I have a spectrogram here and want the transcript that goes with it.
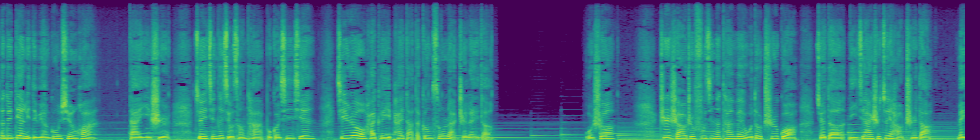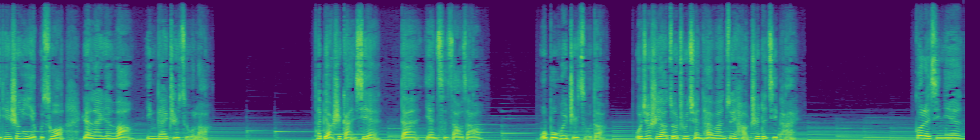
他对店里的员工训话，大意是最近的九层塔不够新鲜，鸡肉还可以拍打得更松软之类的。我说。至少这附近的摊位我都吃过，觉得你家是最好吃的，每天生意也不错，人来人往，应该知足了。他表示感谢，但言辞凿凿。我不会知足的，我就是要做出全台湾最好吃的鸡排。过了几年，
